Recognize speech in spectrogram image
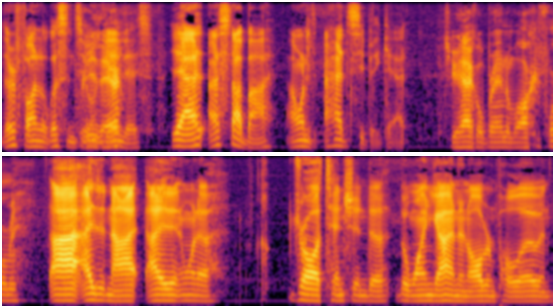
They're fun to listen to Were on there? game days. Yeah, I, I stopped by. I wanted I had to see Big Cat. Did you hackle Brandon Walker for me? I I did not. I didn't want to draw attention to the one guy in an Auburn polo and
